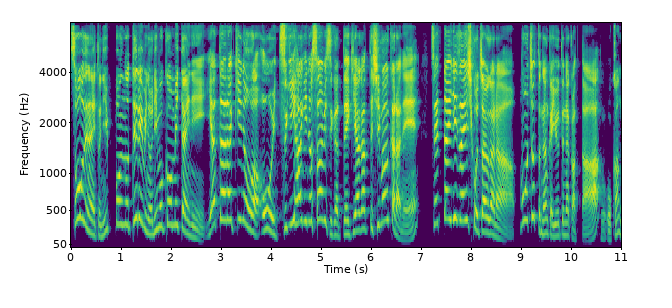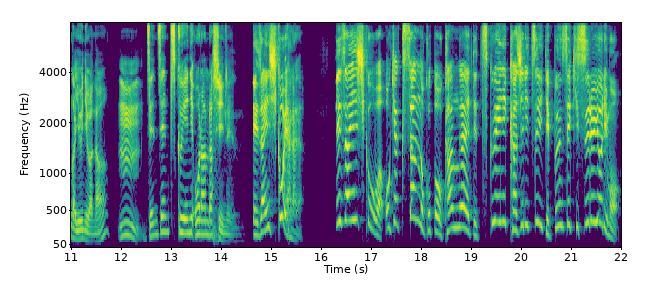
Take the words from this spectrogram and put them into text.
そうでないと日本のテレビのリモコンみたいにやたら機能は多い継ぎはぎのサービスが出来上がってしまうからね。絶対デザイン思考ちゃうがな。もうちょっとなんか言うてなかった？おかんが言うにはな。うん。全然机におらんらしいねん。デザイン思考やがな。デザイン思考はお客さんのことを考えて机にかじりついて分析するよりも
